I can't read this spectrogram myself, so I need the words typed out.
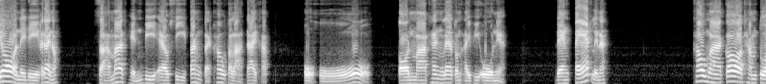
ย่อในเดก็ได้เนาะสามารถเห็น BLC ตั้งแต่เข้าตลาดได้ครับ โอ้โห ตอนมาแท่งแรกตอน IPO เนี่ย แดงแป๊ดเลยนะ เข้ามาก็ทำตัว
